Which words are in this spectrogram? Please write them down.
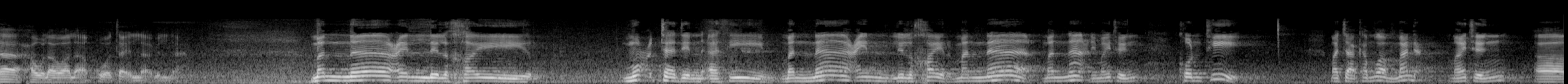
لا حول ولا قوة إلا بالله مناع للخير معتد أثيم مناع للخير مناع مناع นี่หมายถึงคนที่มาจากคำว่ามันหมายถึงเออ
